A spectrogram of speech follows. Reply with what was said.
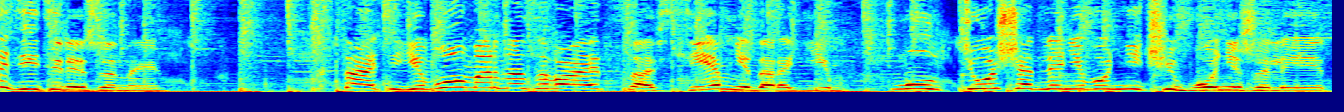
родители жены. Кстати, его мэр называет совсем недорогим. Мол, теща для него ничего не жалеет.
